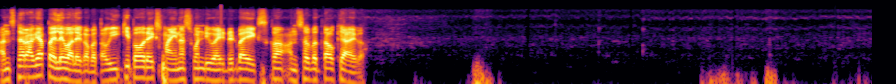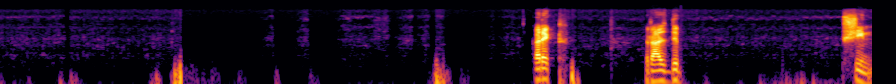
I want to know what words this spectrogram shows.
answer आ गया पहले वाले का, बताओ। ई की power x minus one divided by x का आंसर बताओ क्या आएगा। करेक्ट राजदीप शीन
